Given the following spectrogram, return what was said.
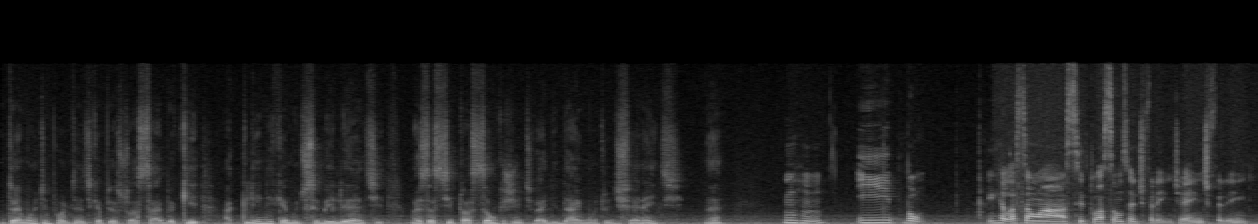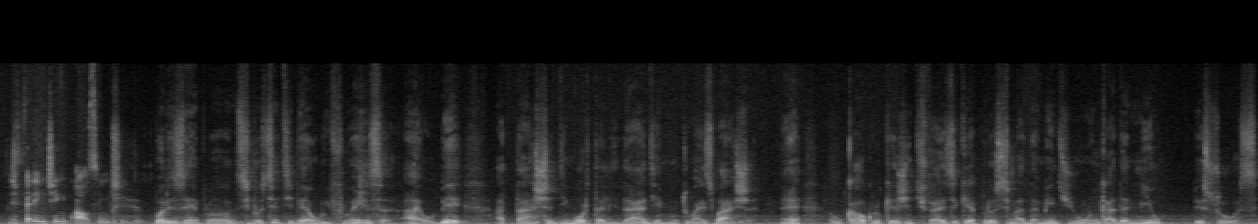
Então, é muito importante que a pessoa saiba que a clínica é muito semelhante, mas a situação que a gente vai lidar é muito diferente. Né? Uhum. E, bom, em relação à situação ser diferente, é indiferente, diferente em qual sentido? Por exemplo, se você tiver uma influenza A ou B, a taxa de mortalidade é muito mais baixa. Né? O cálculo que a gente faz é que é aproximadamente um em cada mil pessoas.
